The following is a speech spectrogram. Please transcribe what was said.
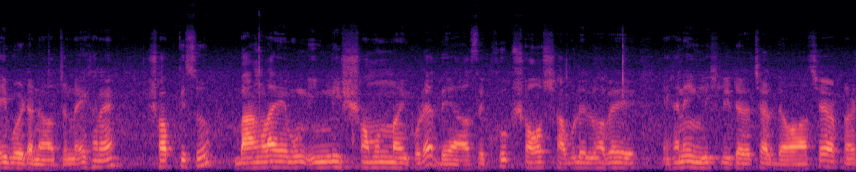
এই বইটা নেওয়ার জন্য। এখানে সব কিছু বাংলা এবং ইংলিশ সমন্বয় করে দেওয়া আছে। খুব সহজ সাবলীলভাবে এখানে ইংলিশ লিটারেচার দেওয়া আছে। আপনারা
